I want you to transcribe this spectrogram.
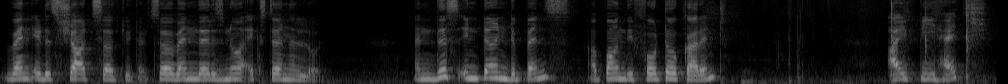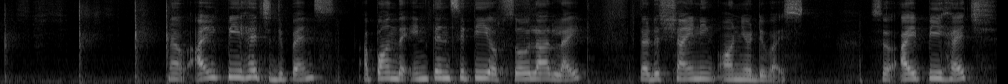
when it is short circuited. So, when there is no external load and this in turn depends upon the photo current IPH. Now, IPH depends upon the intensity of solar light that is shining on your device. So, IPH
